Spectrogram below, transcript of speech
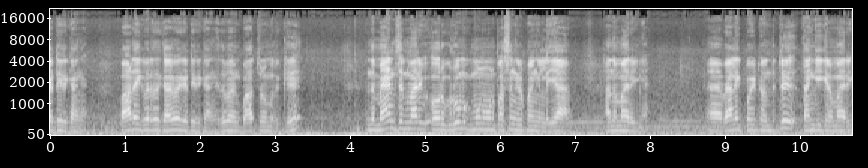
கட்டியிருக்காங்க. வாடகைக்கு வர்றதுக்காகவே கட்டியிருக்காங்க. இது பாருங்க பாத்ரூம் இருக்குது இந்த மேன்சன் மாதிரி ஒரு ரூமுக்கு மூணு மூணு பசங்க இருப்பாங்க இல்லையா? அந்த மாதிரிங்க. வேலைக்கு போயிட்டு வந்துட்டு தங்கிக்கிற மாதிரி.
